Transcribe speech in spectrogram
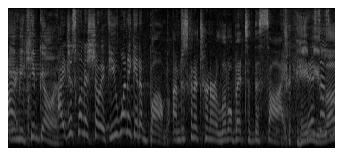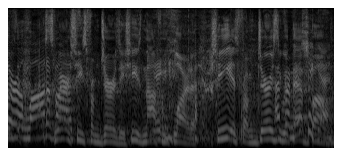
All Amy, keep going. I just want to show, if you want to get a bump, I'm just going to turn her a little bit to the side. Amy this is loves where a it. lot I of swear us... she's from Jersey. She's not from Florida. she is from Jersey I'm with from that Michigan. bump.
